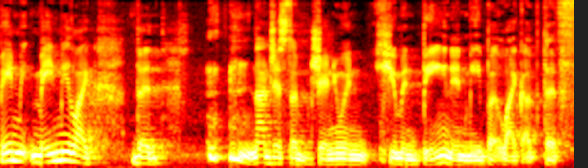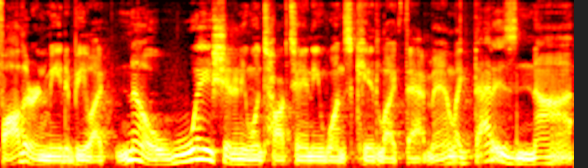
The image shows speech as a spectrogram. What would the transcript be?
made me made me like the not just a genuine human being in me, but like a, the father in me to be like, no way should anyone talk to anyone's kid like that, man. Like that is not.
